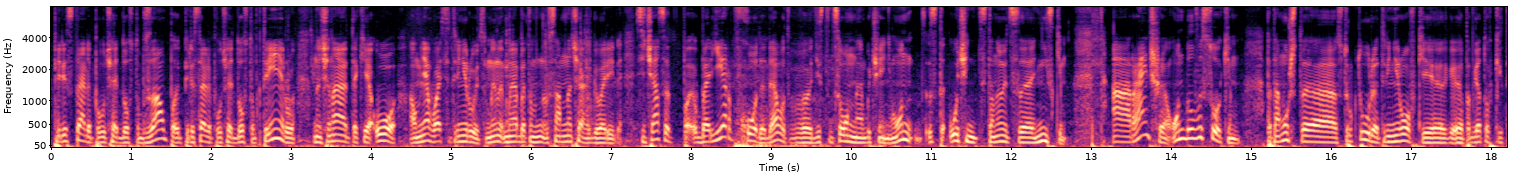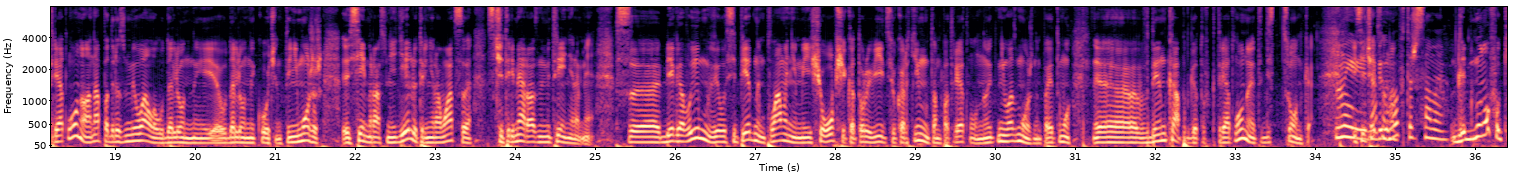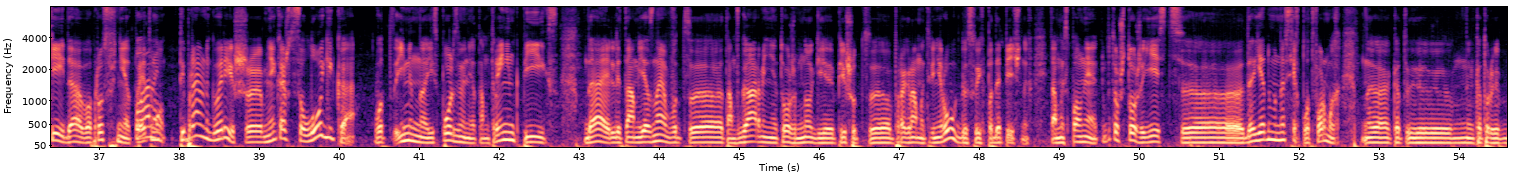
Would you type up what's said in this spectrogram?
перестали получать доступ в зал, перестали получать доступ к тренеру, начинают такие, о, а у меня Вася тренируется. Мы, мы об этом в самом начале говорили. Сейчас этот барьер входа, да, вот в дистанционное обучение, он очень становится низким. А раньше он был высоким, потому что структура тренировки, подготовки к триатлону, она подразумевала удаленный, удаленный коучинг. Ты не можешь 7 раз в неделю тренироваться с четырьмя разными тренерами. С беговым, велосипедным, плаванием и еще общий, который видит всю картину там по триатлону. Но это невозможно. Поэтому э, в ДНК подготовка к триатлону это дистанционка. Ну и, и сейчас для бегунов оно... то же самое. Для бегунов окей, да, вопросов нет. Планы. Поэтому ты правильно говоришь. Э, мне кажется, логика вот именно использование там тренинг Peaks, да, или там, я знаю, вот э, там в Гармине тоже многие пишут э, программы тренировок для своих подопечных, там исполняют, ну, потому что тоже есть, э, да, я думаю, на всех платформах, которые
